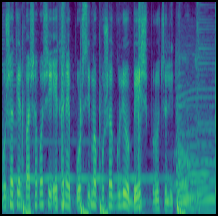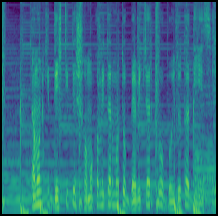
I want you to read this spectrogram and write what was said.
পোশাকের পাশাপাশি এখানে পশ্চিমা পোশাকগুলিও বেশ প্রচলিত। এমনকি দেশটিতে সমকামিতার মতো ব্যবিচারকেও বৈধতা দিয়েছে।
